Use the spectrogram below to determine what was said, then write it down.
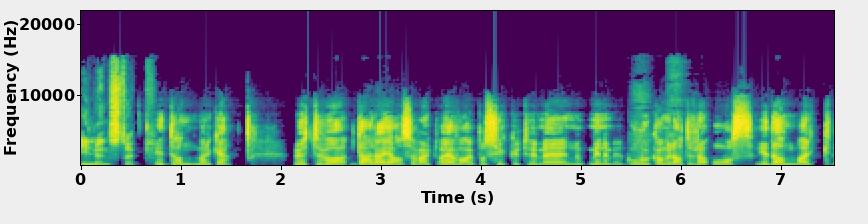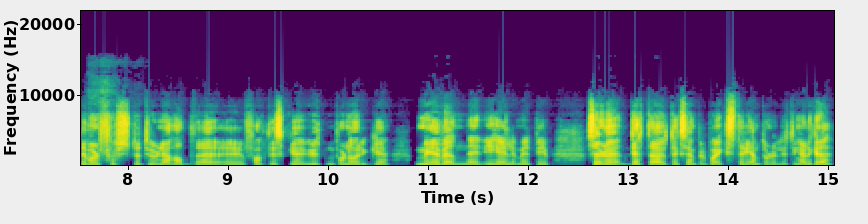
I Lønstrup. I Danmark, ja. Vet du hva, Der har jeg også vært. Og jeg var jo på sykkeltur med mine gode kamerater fra Ås i Danmark. Det var den første turen jeg hadde eh, faktisk eh, utenfor Norge med venner i hele mitt liv. Ser du, Dette er jo et eksempel på ekstremt dårlig lytting, er det ikke det?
